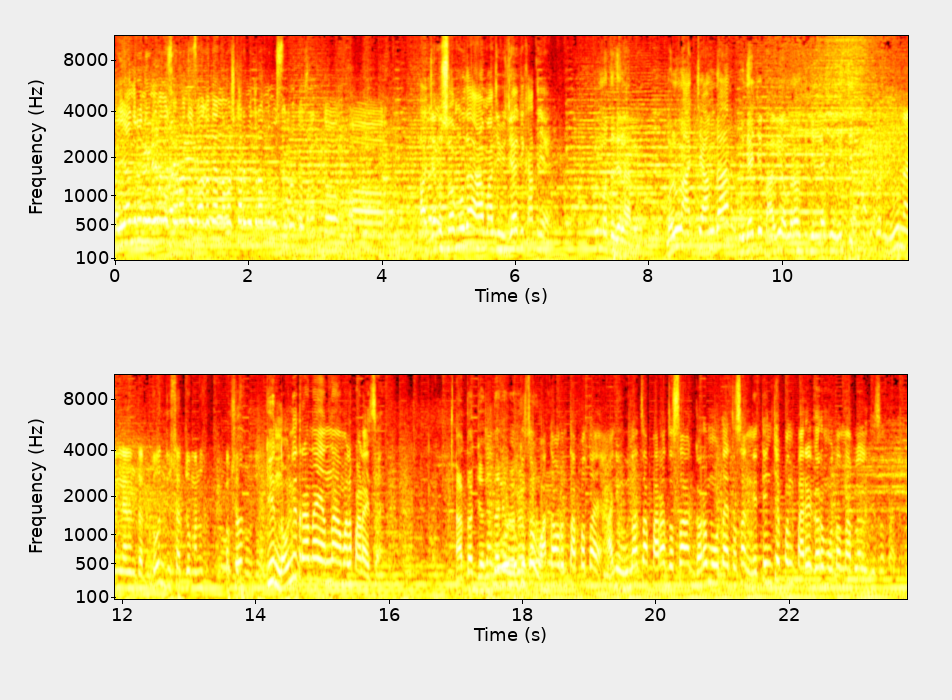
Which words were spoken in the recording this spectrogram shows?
सह्याद्री न्यूजमध्ये सर्वांचं स्वागत आहे. नमस्कार मित्रांनो मी हा जनसमुदाय हा माझी विजयाची खात्री आहे. मतं देणार? नाही म्हणून आजचे आमदार उद्याचे भावी अमरावती जिल्ह्याचे निश्चित निवडून आणल्यानंतर दोन दिवसात जो माणूस पक्ष सोडतो. की नवनीत राणा यांना आम्हाला पाडायचं आहे. आता जनतेने निवडणुकीचं वातावरण तापत आहे आणि उन्हाचा पारा जसा गरम होत आहे तसा नेत्यांचे पण पारे गरम होताना आपल्याला दिसत आहे.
